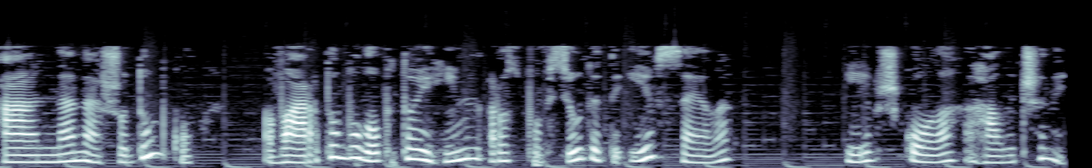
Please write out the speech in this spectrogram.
А на нашу думку, варто було б той гімн розповсюдити і в селах, і в школах Галичини.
